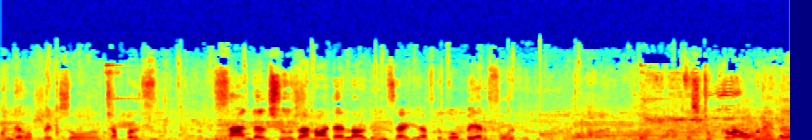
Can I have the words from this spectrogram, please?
ಮುಂದೆ ಹೋಗ್ಬೇಕು. So chappals sandal shoes are not allowed inside you have to go bare foot ಎಷ್ಟು ಕ್ರೌಡ್ ಇದೆ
